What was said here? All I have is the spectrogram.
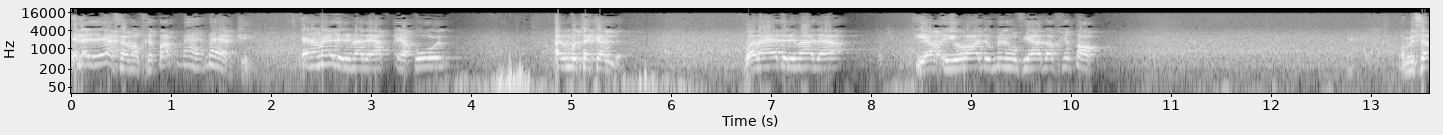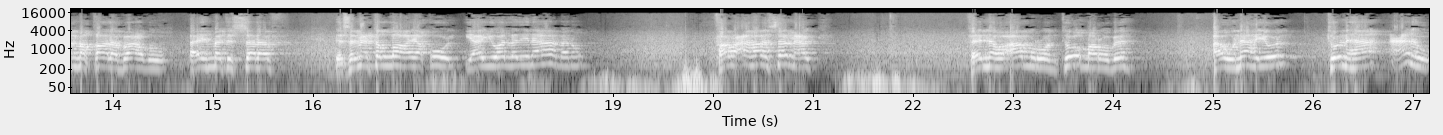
إلا إذا يفهم الخطاب ما ما يبكي. لأنه ما يدري ماذا يقول المتكلم. ولا يدري ماذا يراد منه في هذا الخطاب. ومن ثم قال بعض أئمة السلف إذا سمعت الله يقول يا أيها الذين آمنوا فرعها سمعك فإنه أمر تؤمر به أو نهي تنهى عنه.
